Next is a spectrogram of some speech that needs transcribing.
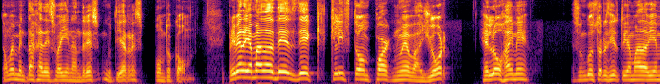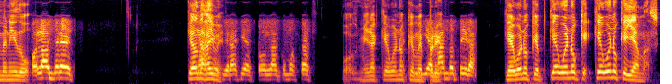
tomen ventaja de eso ahí en andresgutierrez.com. Primera llamada desde Clifton Park, Nueva York. Hello, Jaime. Es un gusto recibir tu llamada. Bienvenido. Hola, Andrés. ¿Qué onda, Jaime? Gracias. Hola, ¿cómo estás? Pues mira, qué bueno que me... Llamándote, Qué bueno que, qué bueno que, qué bueno que llamas.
